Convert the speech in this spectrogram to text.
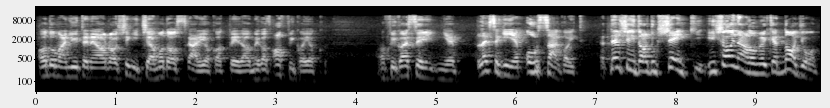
adomány gyűjteni arra, hogy segítse a madaszkáriakat például, meg az afrikaiak. Afrika legszegényebb, legszegényebb országait. Hát nem segít senki. Én sajnálom őket nagyon.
